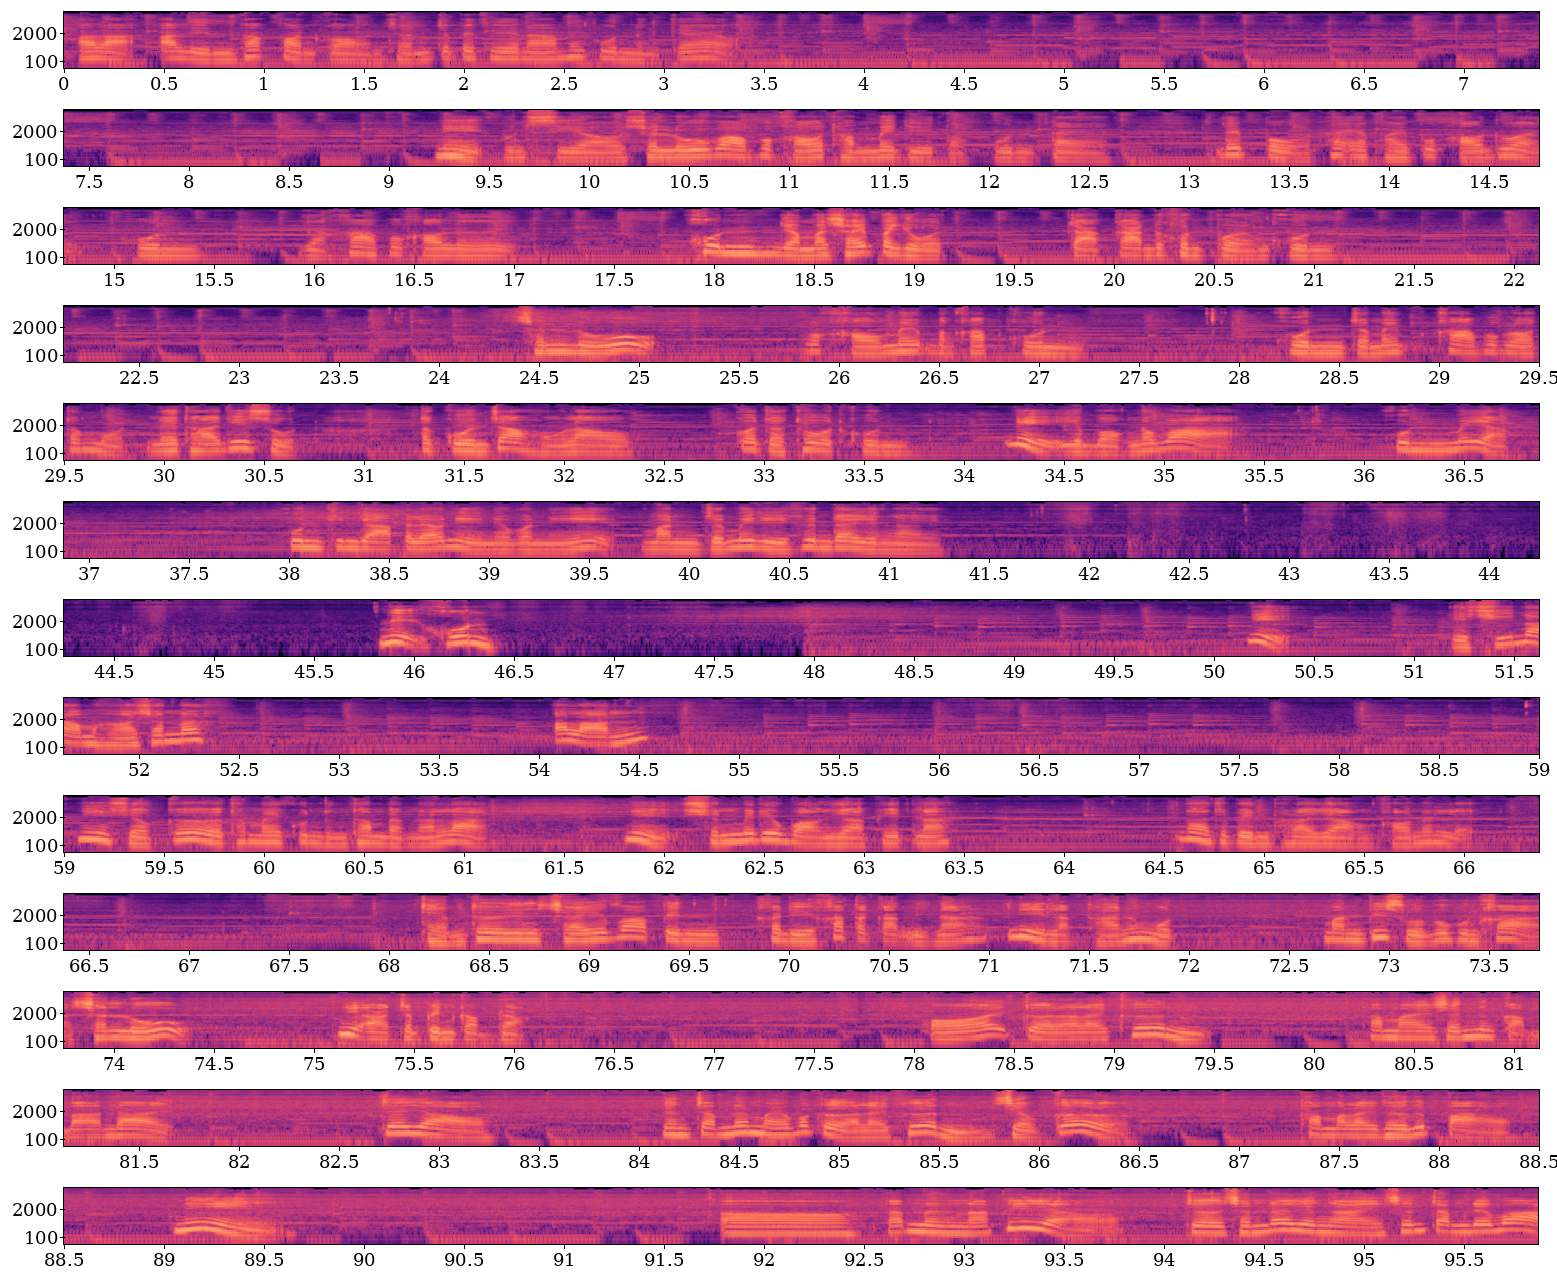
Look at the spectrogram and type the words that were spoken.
เอาล่ะอาหลินพักผ่อนก่อน ฉันจะไปเทน้ำให้คุณหนึ่งแก้ว นี่คุณเซียว ฉันรู้ว่าพวกเขาทำไม่ดีต่อคุณแต่ ได้โปรดให้อภัยพวกเขาด้วย คุณอย่าฆ่าพวกเขาเลย คุณอย่ามาใช้ประโยชน์จากการเป็นคนป่วยของคุณ ฉันรู้ว่าเขาไม่บังคับคุณ คุณจะไม่ฆ่าพวกเราทั้งหมด ในท้ายที่สุด ตระกูลเจ้าของเราก็จะโทษคุณ นี่อย่าบอกนะว่า คุณไม่อยาก คุณกินยาไปแล้วนี่ในวันนี้มันจะไม่ดีขึ้นได้ยังไง นี่คุณ นี่เดี๋ยวชี้หน้ามาหาฉันนะ อาหลัน นี่เสี่ยวเกอร์ทำไมคุณถึงทำแบบนั้นล่ะ นี่ฉันไม่ได้วางยาพิษนะ น่าจะเป็นภรรยาของเขานั่นแหละ แถมเธอยังใช้ว่าเป็นคดีฆาตกรรมอีกนะ นี่หลักฐานทั้งหมด มันพิสูจน์ว่าคุณฆ่า ฉันรู้ นี่อาจจะเป็นกับดักโอ้ยเกิดอะไรขึ้นทำไมฉันถึงกลับบ้านได้ เจ๊ยาว ยังจำได้ไหมว่าเกิดอะไรขึ้น เสี่ยวเกอร์ทำอะไรเธอหรือเปล่า นี่เอ่อแป๊บหนึ่งนะพี่เหี่เจอฉันได้ยังไง ฉันจำได้ว่า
